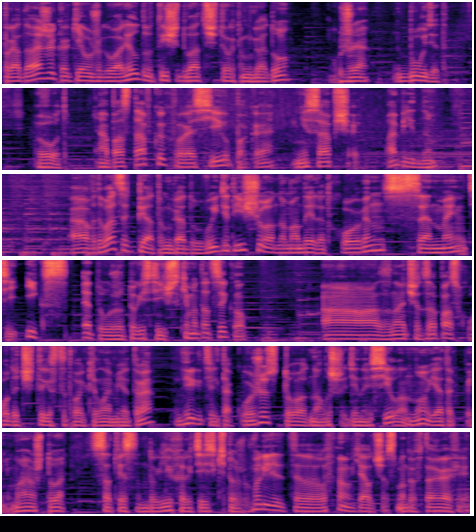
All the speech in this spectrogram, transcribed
Продажи, как я уже говорил, в 2024 году уже будет. Вот. О поставках в Россию пока не сообщают. Обидно. А в 2025 году выйдет еще одна модель от Horvin Senmenti X. Это уже туристический мотоцикл. А, значит, запас хода 402 километра. Двигатель такой же, 101 лошадиная сила. Но я так понимаю, что, соответственно, другие характеристики тоже. Выглядит, э, я вот сейчас смотрю фотографии,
